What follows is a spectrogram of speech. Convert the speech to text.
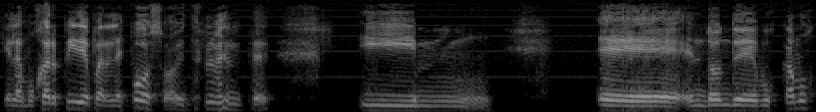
que la mujer pide para el esposo habitualmente. Y mm, eh, en donde buscamos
